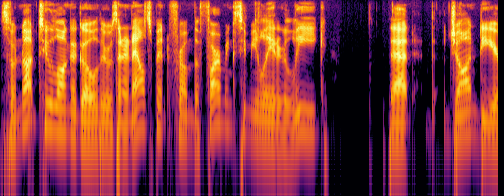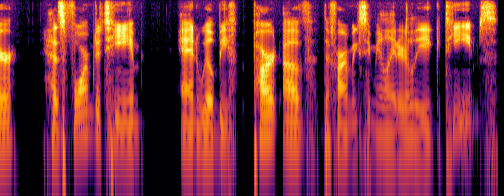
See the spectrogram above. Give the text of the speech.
So, not too long ago, there was an announcement from the Farming Simulator League that John Deere has formed a team and will be part of the Farming Simulator League teams.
